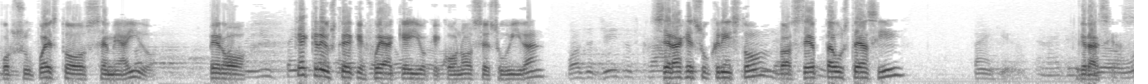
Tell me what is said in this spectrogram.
por supuesto, se me ha ido. Pero, ¿qué cree usted que fue aquello que conoce su vida? ¿Será Jesucristo? ¿Lo acepta usted así? Gracias.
